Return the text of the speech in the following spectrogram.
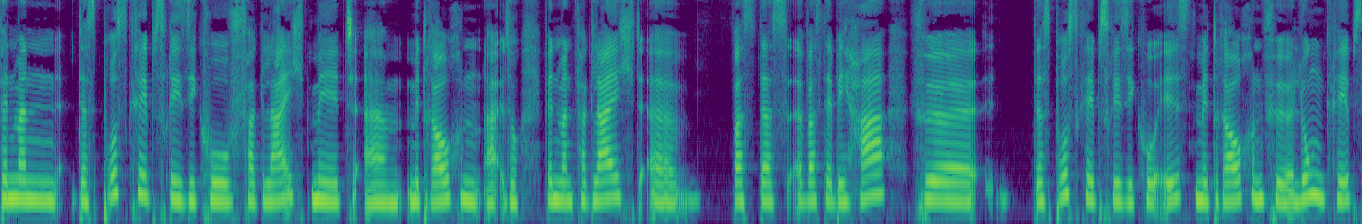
wenn man das Brustkrebsrisiko vergleicht mit ähm, mit Rauchen, also wenn man vergleicht, äh, was das, was der BH für das Brustkrebsrisiko ist mit Rauchen für Lungenkrebs,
